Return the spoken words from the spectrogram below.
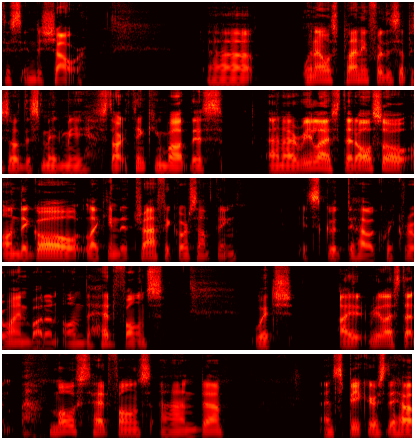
this in the shower? Uh, when I was planning for this episode, this made me start thinking about this, and I realized that also on the go, like in the traffic or something, it's good to have a quick rewind button on the headphones, which I realized that most headphones and uh, and speakers they have a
